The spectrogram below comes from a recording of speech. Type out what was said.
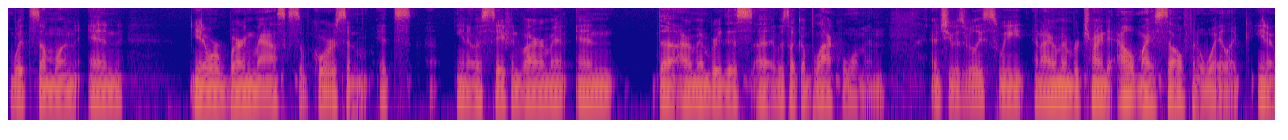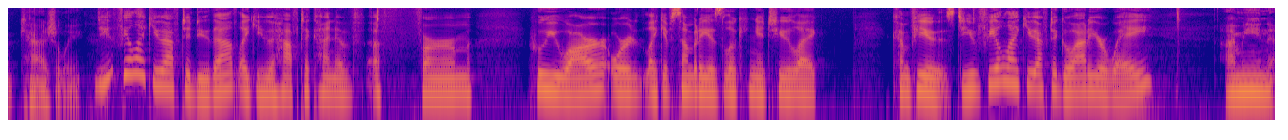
with someone and you know, we're wearing masks, of course, and it's you know, a safe environment and the I remember this uh, it was like a black woman and she was really sweet and I remember trying to out myself in a way like, you know, casually. Do you feel like you have to do that? Like you have to kind of affirm who you are? Or like if somebody is looking at you like confused, do you feel like you have to go out of your way? I mean,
